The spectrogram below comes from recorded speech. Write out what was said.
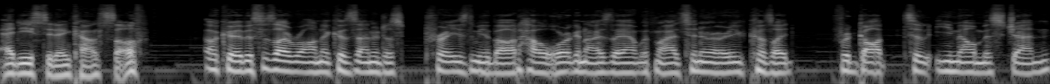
any student council. Okay, this is ironic because Xander just praised me about how organized I am with my itinerary because I forgot to email Miss Jen.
